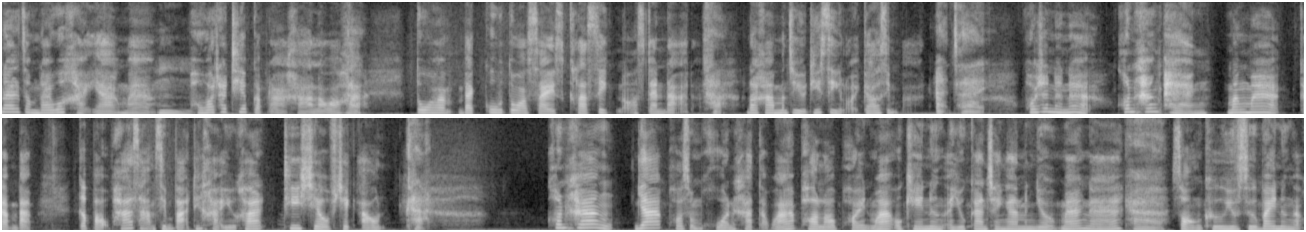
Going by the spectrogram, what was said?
แรกๆจำได้ว่าขายยากมาก อืม เพราะว่าถ้าเทียบกับราคาแล้วอะค่ะ ค่ะ ตัวแบ็กกูตัวไซส์คลาสสิกเนาะ standard ค่ะราคามันจะอยู่ที่ 490 บาท อะใช่ เพราะฉะนั้นอะค่อนข้างแพงมาก ๆ กับแบบ กระเป๋าผ้า 30 บาทที่ขายอยู่ค่าที่ shelf checkout ค่ะ ค่อนข้างยากพอสมควรค่ะ แต่ว่าพอเรา point ว่าโอเคหนึ่งอายุการใช้งานมันเยอะมากนะค่ะสองคืออยู่ซื้อใบหนึ่งอะ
